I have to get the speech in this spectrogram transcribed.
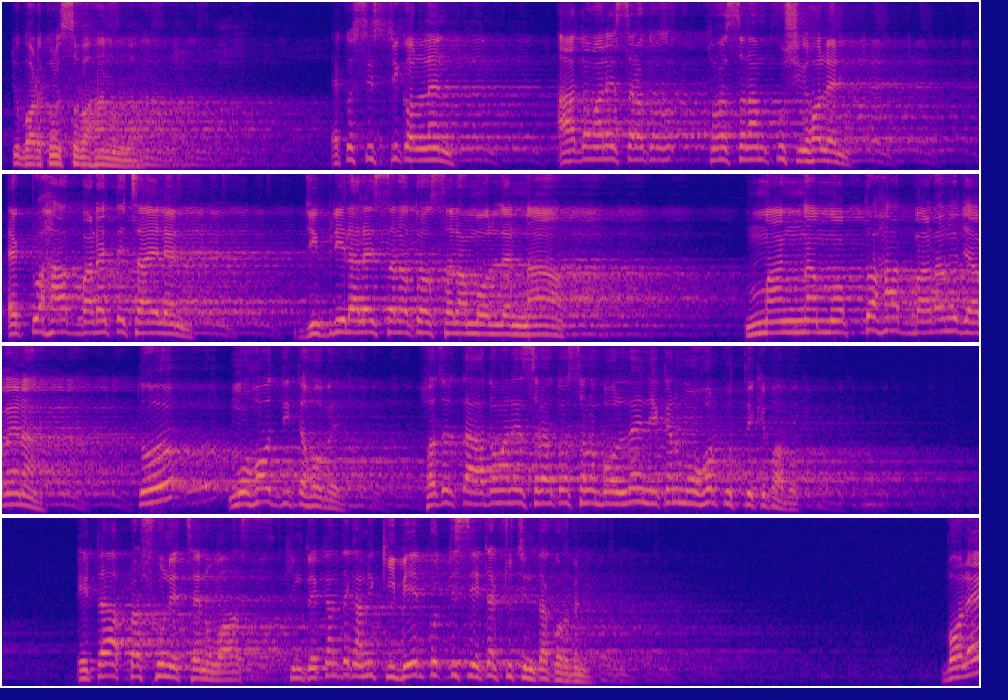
একটু বড় কোন সুবাহান এক সৃষ্টি করলেন। আদম আলাই সালাম খুশি হলেন। একটু হাত বাড়াইতে চাইলেন। জিব্রিল আলাইসালাম বললেন, না, মাংনা মক্ত হাত বাড়ানো যাবে না। তো মোহর দিতে হবে। হজরত আদম আলাইসালাম বললেন, এখানে মোহর থেকে পাবো? এটা আপনারা শুনেছেন ওয়াজ, কিন্তু এখান থেকে আমি কি বের করতেছি এটা একটু চিন্তা করবেন। বলে,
